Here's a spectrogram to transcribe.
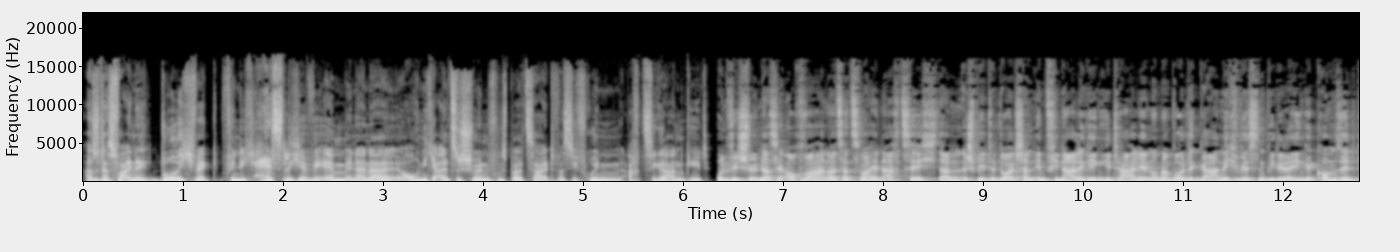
Also das war eine durchweg, finde ich, hässliche WM in einer auch nicht allzu schönen Fußballzeit, was die frühen 80er angeht. Und wie schön das ja auch war, 1982, dann spielte Deutschland im Finale gegen Italien und man wollte gar nicht wissen, wie die da hingekommen sind.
